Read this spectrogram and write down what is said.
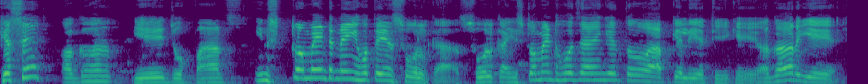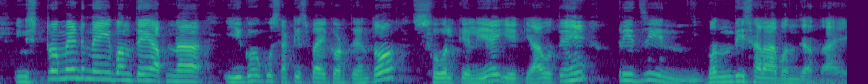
कैसे? अगर ये जो पाँच इंस्ट्रूमेंट नहीं होते हैं सोल का सोल का इंस्ट्रूमेंट हो जाएँगे तो आपके लिए ठीक है। अगर ये इंस्ट्रूमेंट नहीं बनते हैं, अपना ईगो को सेटिस्फाई करते हैं तो सोल के लिए ये क्या होते हैं? प्रिजिन बंदीशाला बन जाता है।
